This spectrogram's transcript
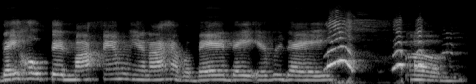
they hope that my family and I have a bad day every day. Um,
